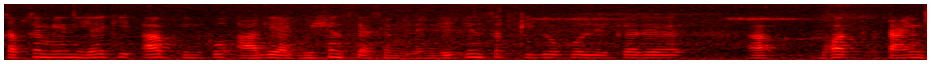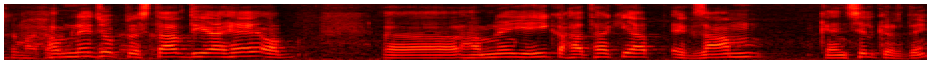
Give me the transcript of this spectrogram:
सबसे मेन ये है कि अब इनको आगे एडमिशन्स कैसे मिलेंगे? इन सब चीज़ों को लेकर बहुत टाइम से हमने जो प्रस्ताव दिया है अब हमने यही कहा था कि आप एग्ज़ाम कैंसिल कर दें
